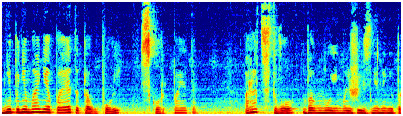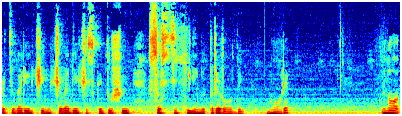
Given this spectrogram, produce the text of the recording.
Непонимание поэта толпой, скорбь поэта, родство, волнуемой жизненными противоречиями человеческой души со стихиями природы, море. Но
